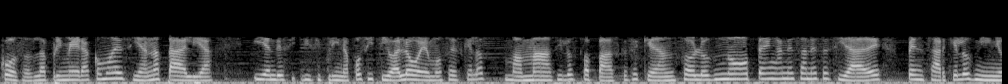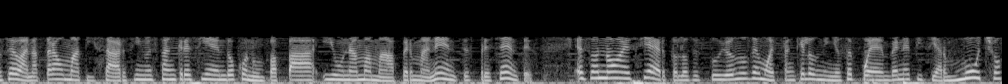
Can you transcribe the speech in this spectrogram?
cosas. La primera, como decía Natalia, y en disciplina positiva lo vemos es que las mamás y los papás que se quedan solos no tengan esa necesidad de pensar que los niños se van a traumatizar si no están creciendo con un papá y una mamá permanentes, presentes. Eso no es cierto. Los estudios nos demuestran que los niños se pueden beneficiar mucho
